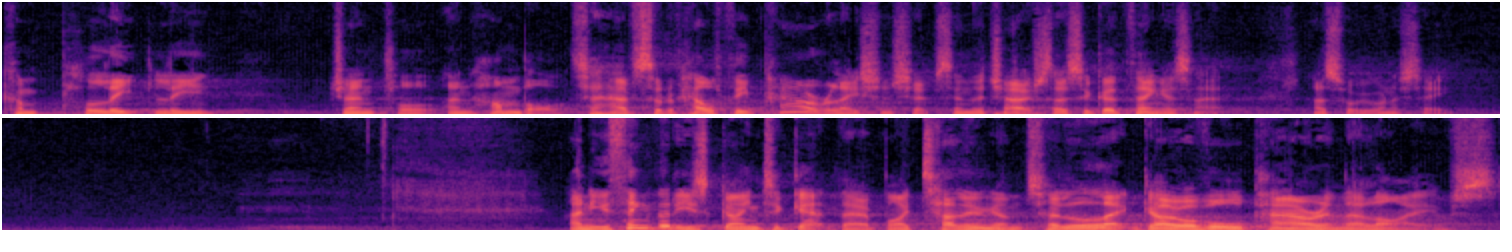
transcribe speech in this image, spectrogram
completely gentle and humble, to have sort of healthy power relationships in the church. That's a good thing, isn't it? That's what we want to see. And you think that he's going to get there by telling them to let go of all power in their lives.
